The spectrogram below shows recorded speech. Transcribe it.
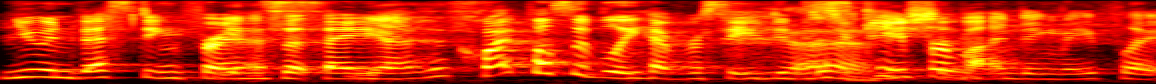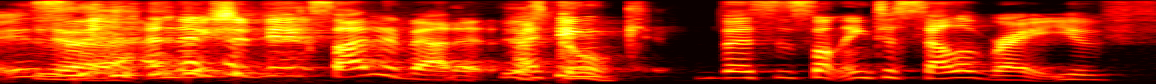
new investing friends Yes, that they yes. quite possibly have received Yeah. a Just distribution. Keep reminding me, please. Yeah. Yeah, and they should be excited about it. Yes, I think this is something to celebrate. You've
